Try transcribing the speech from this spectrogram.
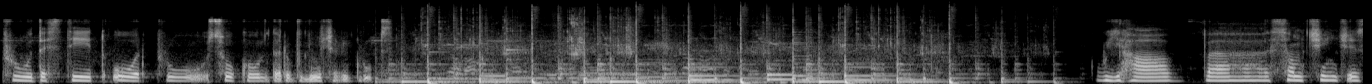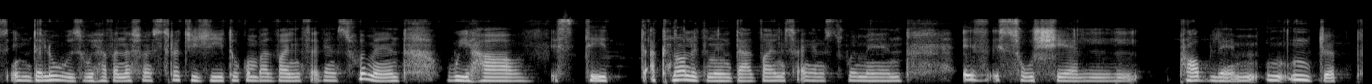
pro the state or pro so-called revolutionary groups. We have uh, some changes in the laws. We have a national strategy to combat violence against women. We have state acknowledgement that violence against women is a social problem in Egypt.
